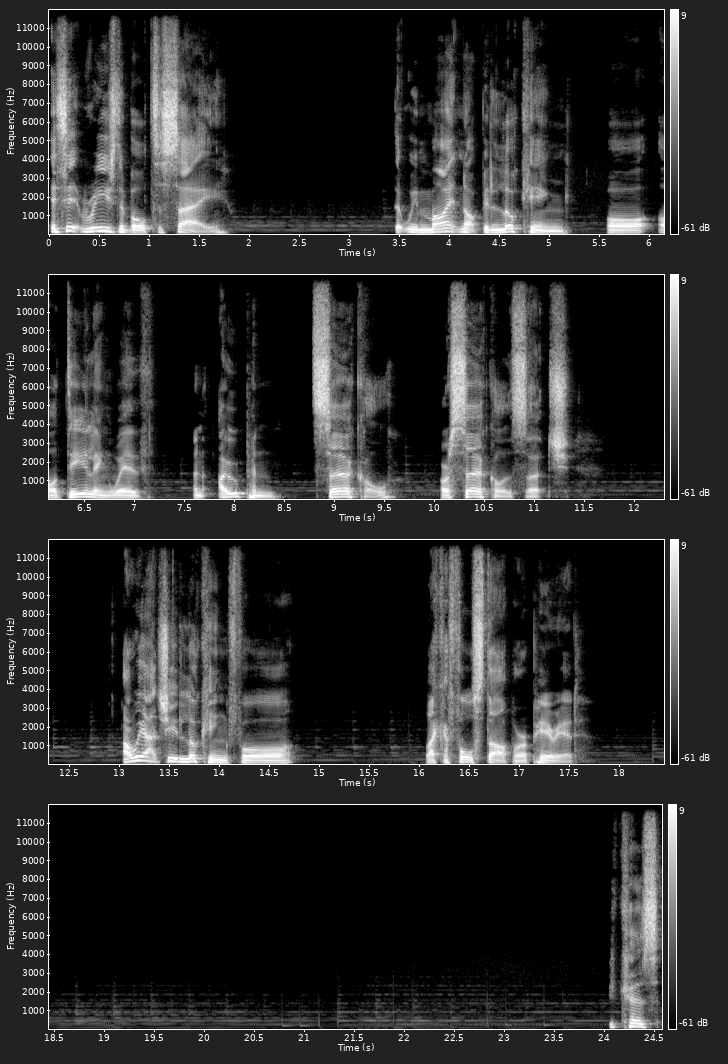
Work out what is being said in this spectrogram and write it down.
is it reasonable to say that we might not be looking or or dealing with an open circle or a circle as such? Are we actually looking for like a full stop or a period? because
